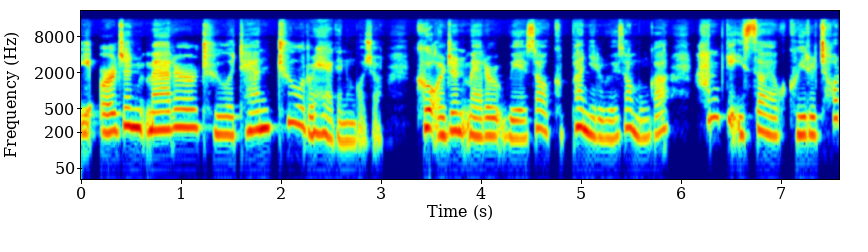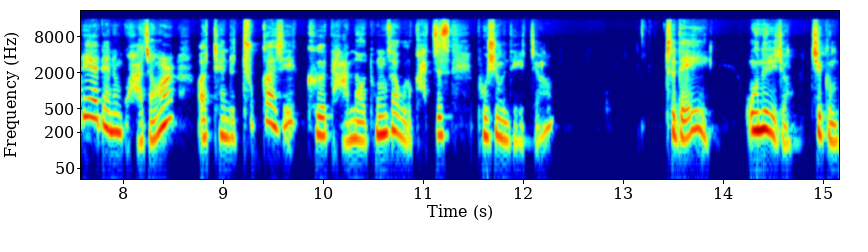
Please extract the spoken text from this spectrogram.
이 urgent matter to attend to를 해야 되는 거죠. 그 urgent matter 위해서 급한 일을 위해서 뭔가 함께 있어야 하고 그 일을 처리해야 되는 과정을 attend to까지 그 단어 동사구로 같이 보시면 되겠죠. today 오늘이죠. 지금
